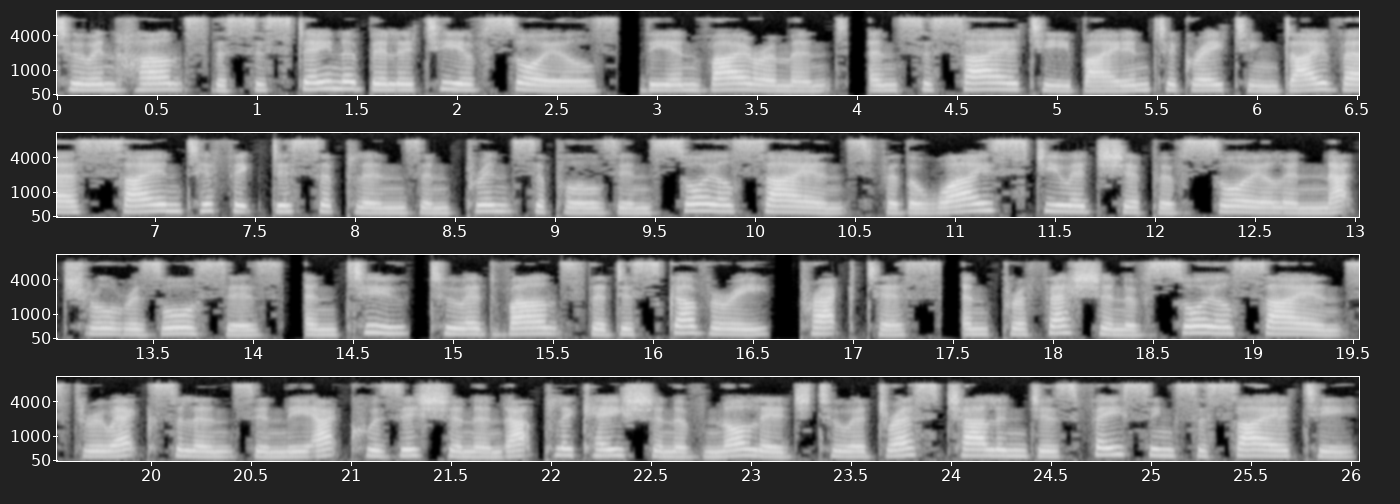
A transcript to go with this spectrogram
to enhance the sustainability of soils, the environment, and society by integrating diverse scientific disciplines and principles in soil science for the wise stewardship of soil and natural resources, and 2 to advance the discovery, practice, and profession of soil science through excellence in the acquisition and application of knowledge to address challenges facing society,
